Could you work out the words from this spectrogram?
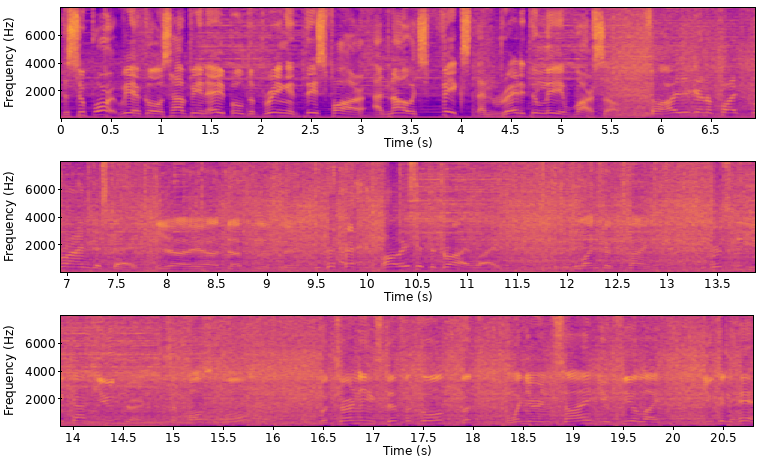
The support vehicles have been able to bring it this far and now it's fixed and ready to leave Warsaw. So are you gonna fight crime this day? Yeah, yeah, definitely. How is it to drive? Like, like a tank. Firstly, you can't U-turn. It's impossible. But turning's difficult, but when you're inside, you feel like you can hit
